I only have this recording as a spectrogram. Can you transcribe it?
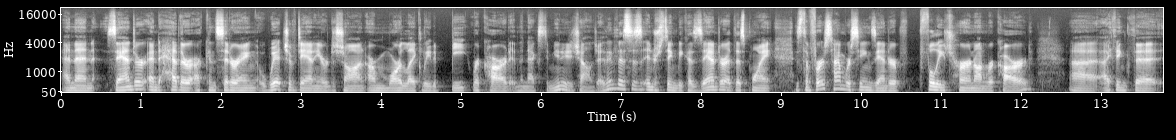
And then Xander and Heather are considering which of Danny or Deshawn are more likely to beat Ricard in the next immunity challenge. I think this is interesting because Xander at this point is the first time we're seeing Xander fully turn on Ricard. Uh, I think that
